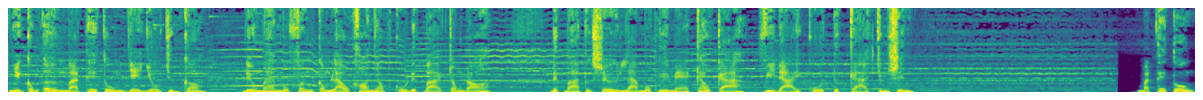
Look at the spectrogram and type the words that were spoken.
Những công ơn mà Thế Tôn dạy dỗ chúng con đều mang một phần công lao khó nhọc của Đức bà trong đó. Đức bà thực sự là một người mẹ cao cả, vĩ đại của tất cả chúng sinh. Bạch Thế Tôn,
